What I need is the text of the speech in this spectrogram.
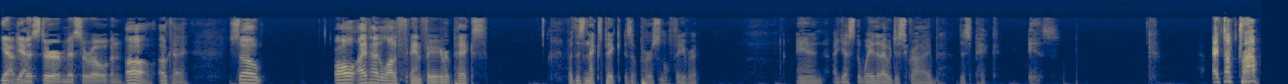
Yeah, Yeah. Mister Miss Irrelevant. Oh, okay. So all I've had a lot of fan favorite picks, but this next pick is a personal favorite. And I guess the way that I would describe this pick is It's a trap.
